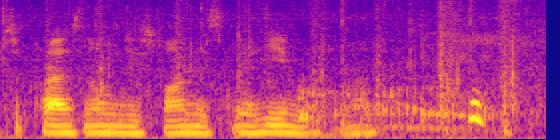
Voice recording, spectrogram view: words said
I'm surprised nobody's found this behemoth, man.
